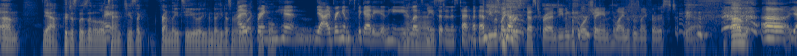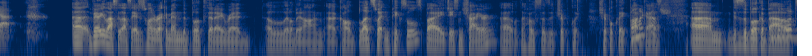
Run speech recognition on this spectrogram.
Yeah. Um, yeah, who just lives in a little I- tent. He's like friendly to you, even though he doesn't really I like bring people. him yeah I bring him spaghetti and he lets me sit in his tent with him. He was my first best friend, even before Shane. Linus was my first. Yeah. Um, uh yeah Uh, very lastly, lastly, I just want to recommend the book that I read a little bit on uh, called "Blood, Sweat, and Pixels" by Jason Schreier, uh, the host of the Triple Click Triple Click Oh my podcast. gosh. um, this is a book about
